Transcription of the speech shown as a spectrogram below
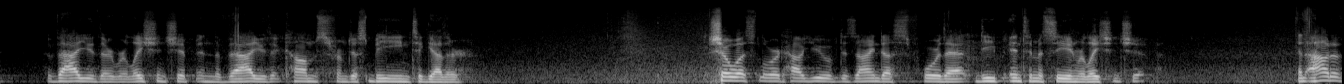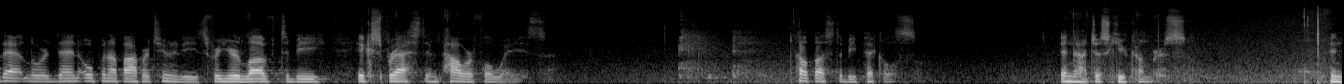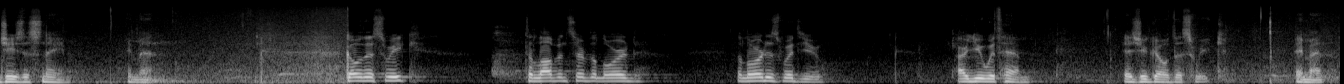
value their relationship and the value that comes from just being together. Show us, Lord, how you have designed us for that deep intimacy and relationship. And out of that, Lord, then open up opportunities for your love to be expressed in powerful ways. Help us to be pickles and not just cucumbers. In Jesus' name, amen. Go this week to love and serve the Lord. The Lord is with you. Are you with him as you go this week? Amen.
